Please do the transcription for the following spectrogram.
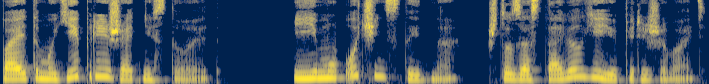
поэтому ей приезжать не стоит. И ему очень стыдно, что заставил ее переживать.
